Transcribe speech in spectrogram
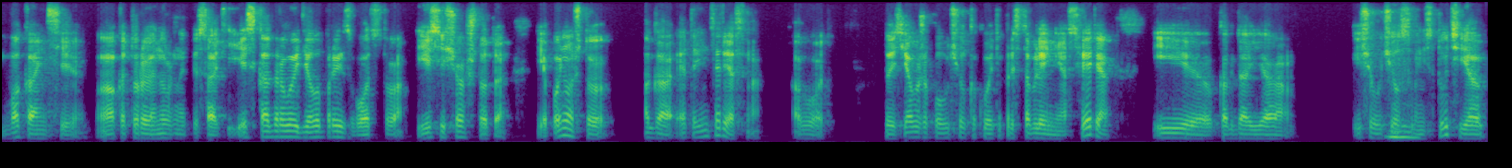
вакансии, а, которые нужно писать, есть кадровое дело производства, есть еще что-то. Я понял, что, ага, это интересно. Вот. То есть я уже получил какое-то представление о сфере, и когда я еще учился mm-hmm. в институте, я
